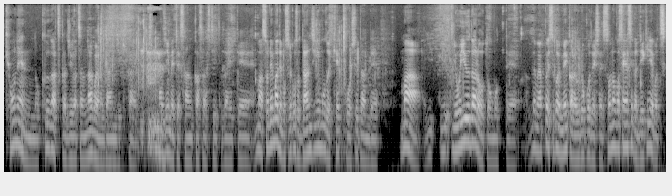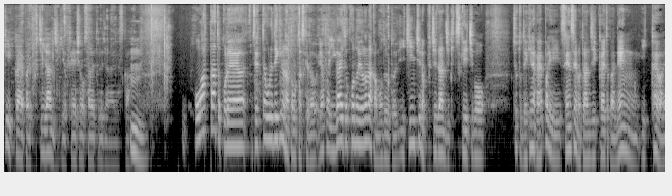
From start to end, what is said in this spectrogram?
去年の9月か10月の名古屋の断食会、初めて参加させていただいて、まあそれまでもそれこそ断食モード結構してたんで、まあ、い余裕だろうと思って、でもやっぱりすごい目から鱗でしたし、その後先生ができれば月1回やっぱりプチ断食を提唱されてるじゃないですか。うん。終わった後これ、絶対俺できるなと思ったんですけど、やっぱり意外とこの世の中戻ると、1日のプチ断食月1も、ちょっとできないから、やっぱり先生の断食会とか年1回は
